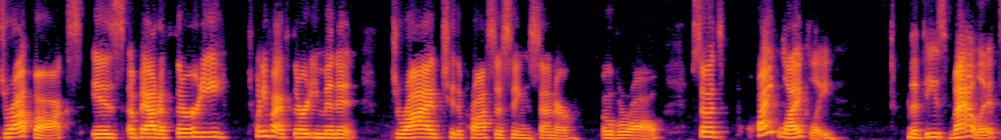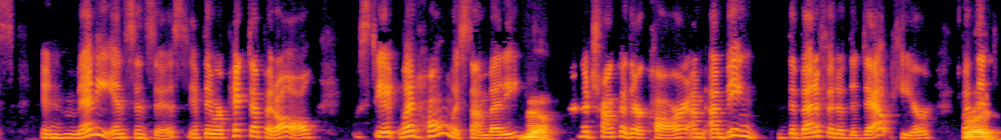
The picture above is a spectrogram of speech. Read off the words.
Dropbox is about a 30 25, 30 minute drive to the processing center overall. So it's quite likely that these ballots, in many instances, if they were picked up at all, it went home with somebody Yeah. in the trunk of their car. I'm, I'm being the benefit of the doubt here, but Right. the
